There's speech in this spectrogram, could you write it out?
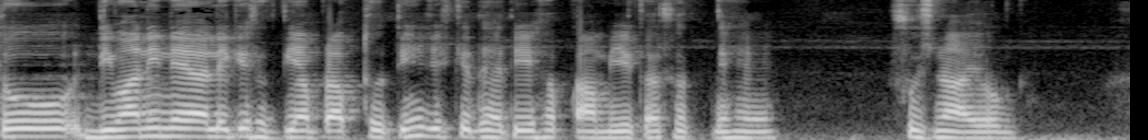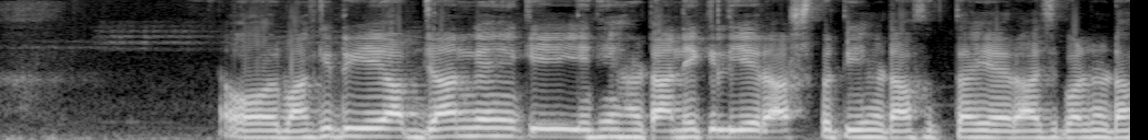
तो दीवानी न्यायालय की शक्तियाँ प्राप्त होती हैं, जिसके तहत ये सब काम ये कर सकते हैं। सूचना आयोग। और बाकी तो ये आप जान गए हैं कि इन्हें हटाने के लिए राष्ट्रपति हटा सकता है या राज्यपाल हटा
